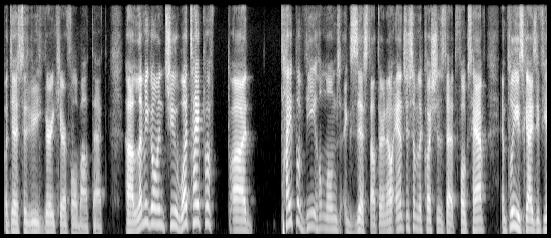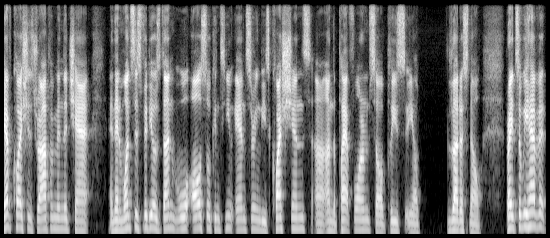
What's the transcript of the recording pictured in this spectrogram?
But just to be very careful about that. Uh, let me go into what type of uh, type of VA home loans exist out there, and I'll answer some of the questions that folks have. And please, guys, if you have questions, drop them in the chat. And then once this video is done, we'll also continue answering these questions uh, on the platform. So please, you know, let us know. Right. So we have it.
